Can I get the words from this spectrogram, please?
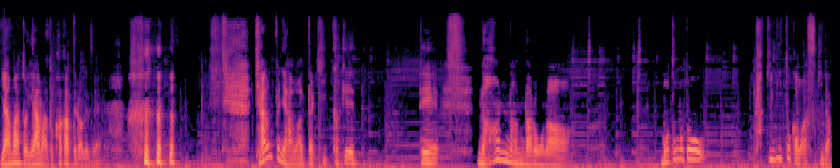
山と山とかかってるわけですね。キャンプにハマったきっかけって、何なんだろうな。もともと焚き火とかは好きだっ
